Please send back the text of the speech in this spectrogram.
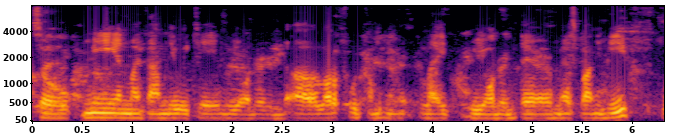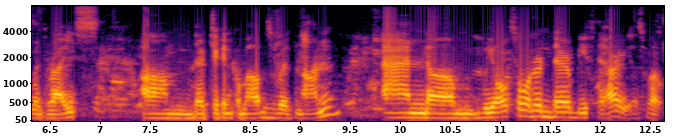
So, me and my family we came. We ordered a lot of food from here. Like we ordered their mezbani beef with rice, um, their chicken kebabs with naan, and um, we also ordered their beef tehari as well.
